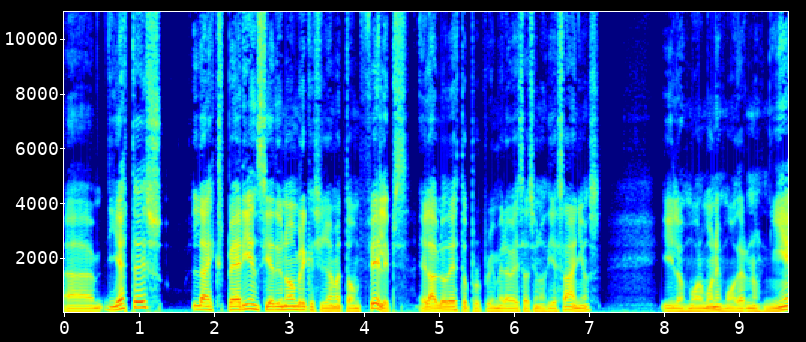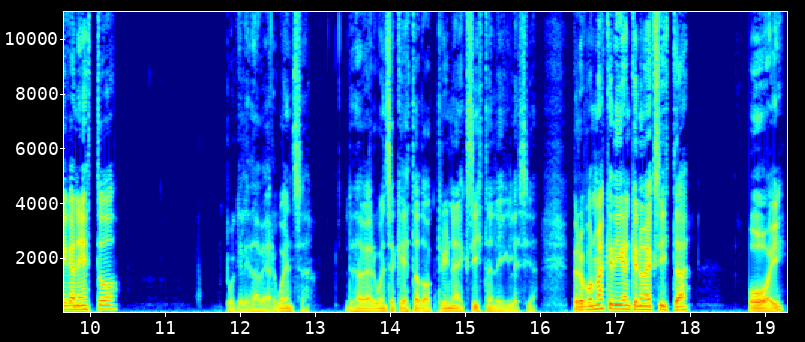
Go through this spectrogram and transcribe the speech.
Ah, y esta es la experiencia de un hombre que se llama Tom Phillips. Él habló de esto por primera vez hace unos 10 años y los mormones modernos niegan esto porque les da vergüenza. Les da vergüenza que esta doctrina exista en la iglesia. Pero por más que digan que no exista, hoy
